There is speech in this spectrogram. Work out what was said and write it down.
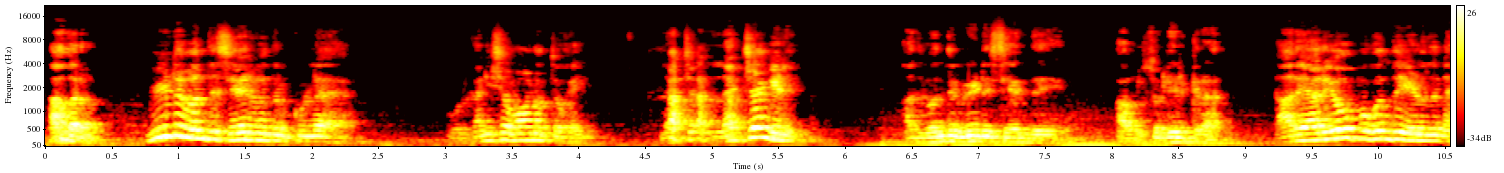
அவர் வீடு வந்து சேர்வதற்குள்ள ஒரு கணிசமான தொகை. லட்ச லட்சங்களில் அது வந்து வீடு சேர்ந்து அவர் சொல்லியிருக்கிறார். யார் யாரையோ புகுந்து எழுதின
